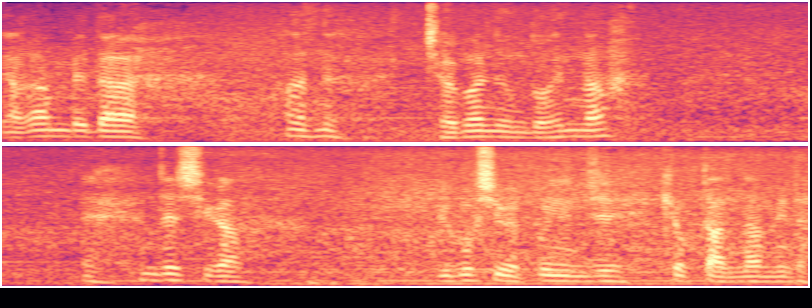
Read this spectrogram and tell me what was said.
야간 배달 한 절반 정도 했나? 네, 현재 시간 7시 몇 분인지 기억도 안 납니다.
